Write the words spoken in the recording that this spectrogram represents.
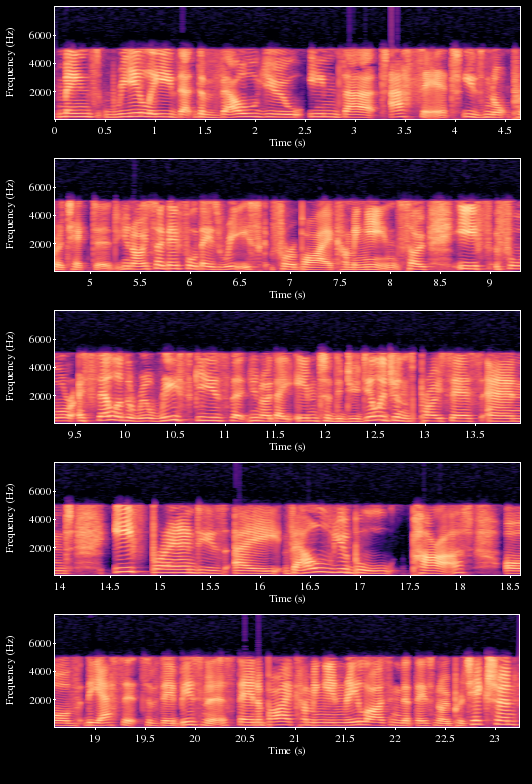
means really that the value in that asset is not protected, you know, so therefore there's risk for a buyer coming in. So if for a seller, the real risk is that, you know, they enter the due diligence process and if brand is a valuable part of the assets of their business, then a buyer coming in realizing that there's no protection,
